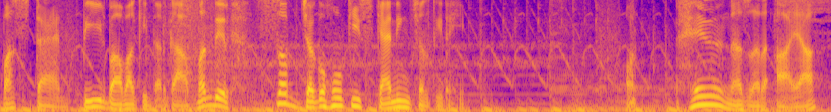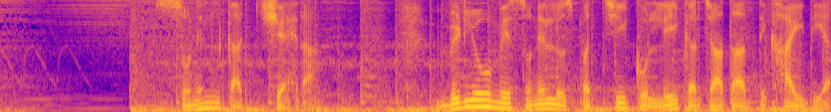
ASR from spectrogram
बस स्टैंड, पीर बाबा की दरगाह, मंदिर, सब जगहों की स्कैनिंग चलती रही। और फिर नज़र आया सुनील का चेहरा। वीडियो में सुनील उस बच्ची को लेकर जाता दिखाई दिया,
